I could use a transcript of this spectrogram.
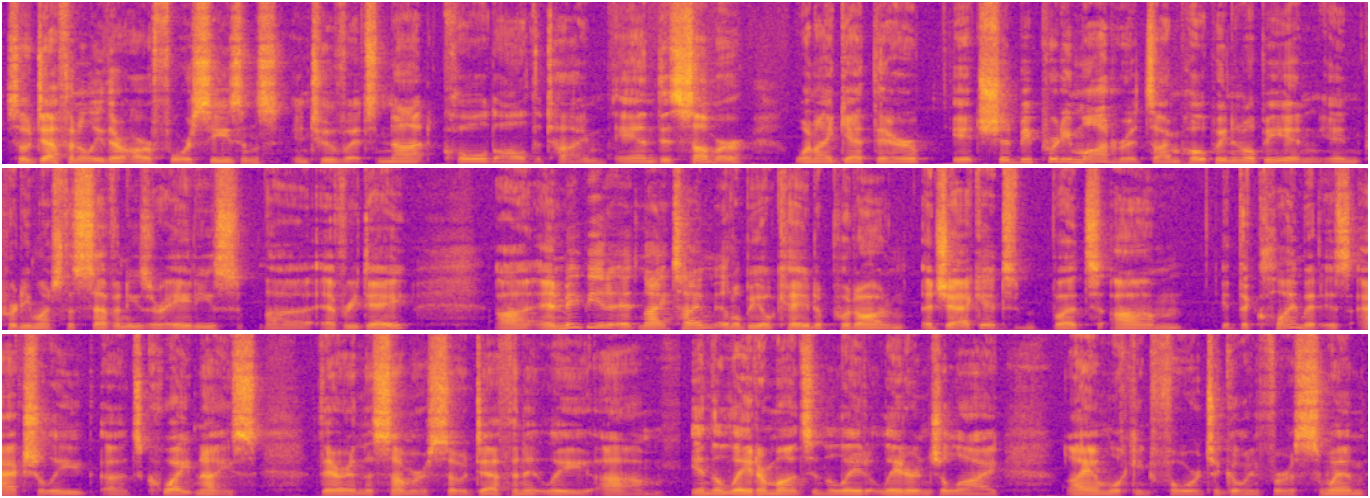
So definitely there are four seasons in tuva. It's not cold all the time. And this summer when i get there it should be pretty moderate. So i'm hoping it'll be in, in pretty much the 70s or 80s uh, every day. Uh, and maybe at nighttime it'll be okay to put on a jacket but um, it, the climate is actually uh, it's quite nice there in the summer. So definitely um, in the later months, in the later later in July, I am looking forward to going for a swim,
